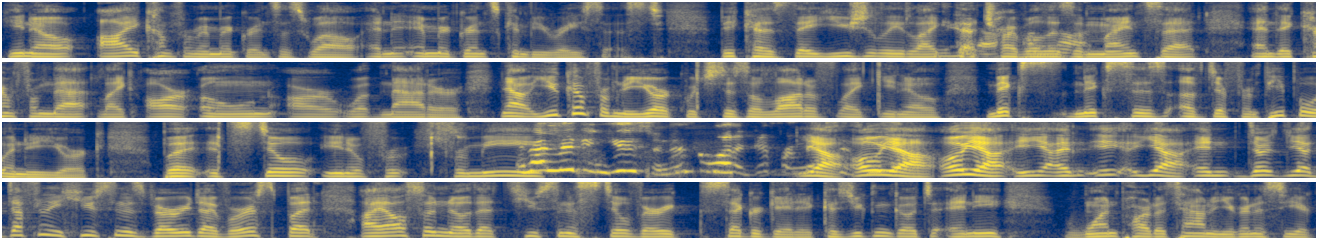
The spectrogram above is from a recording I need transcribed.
you know, I come from immigrants as well, and immigrants can be racist because they usually like yeah, that tribalism mindset and they come from that, like our own are what matter. Now, you come from New York, which there's a lot of like, you know, mix mixes of different people in New York, but it's still, you know, for, for me. And I live in Houston. There's a lot of different Yeah. Oh, here. yeah. Oh, yeah. Yeah. And, yeah. And yeah, definitely Houston is very diverse, but I also also know that Houston is still very segregated because you can go to any one part of town and you're going to see a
